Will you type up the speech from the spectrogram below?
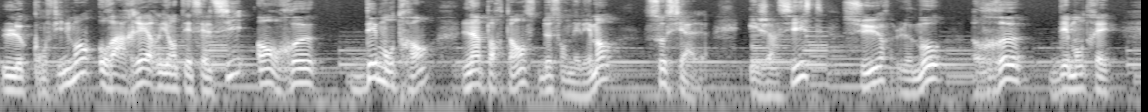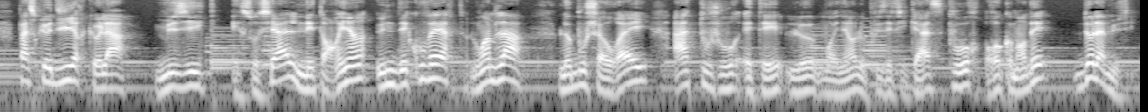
le confinement aura réorienté celle-ci en redémontrant l'importance de son élément social. Et j'insiste sur le mot redémontrer. Parce que dire que la musique est sociale n'est en rien une découverte, loin de là. Le bouche à oreille a toujours été le moyen le plus efficace pour recommander de la musique.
